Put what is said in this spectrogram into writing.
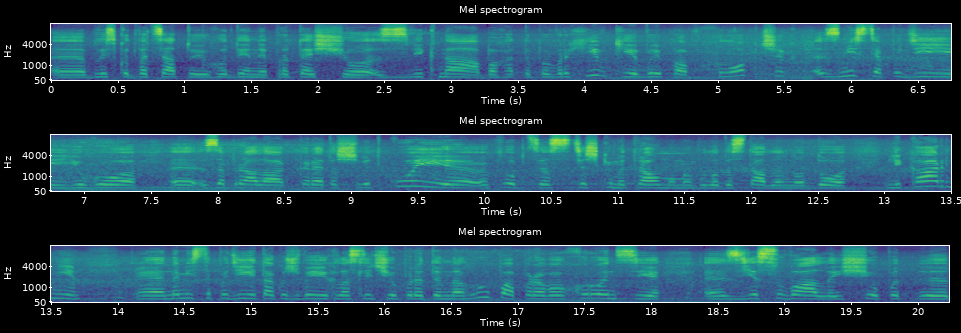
е, близько 20-ї години про те, що з вікна багатоповерхівки випав хлопчик. З місця події його е, забрала карета швидкої. Хлопця з тяжкими травмами було доставлено до лікарні. Е, На місце події також виїхала слідчо-оперативна група. Правоохоронці е, з'ясували, що е,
